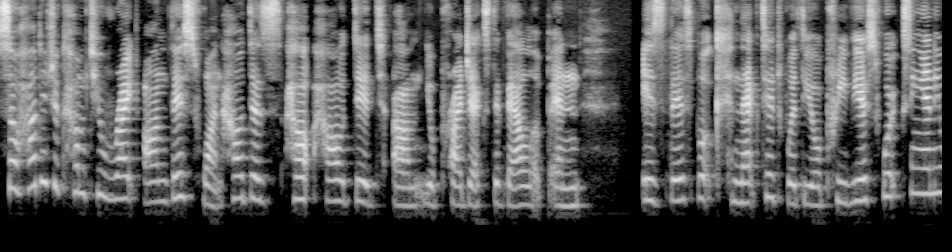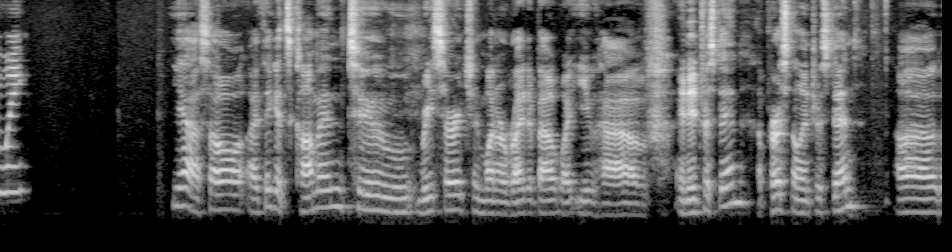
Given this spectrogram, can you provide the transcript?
So, how did you come to write on this one? How does how how did um, your projects develop, and is this book connected with your previous works in any way? Yeah, so I think it's common to research and want to write about what you have an interest in, a personal interest in. Uh,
